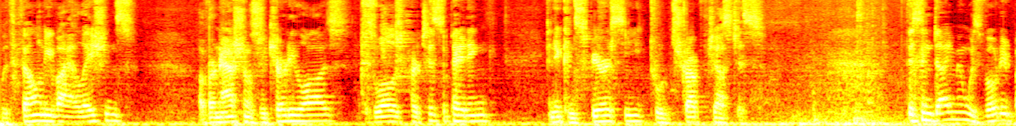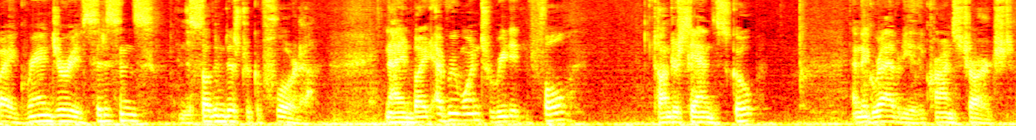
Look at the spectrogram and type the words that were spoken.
with felony violations of our national security laws, as well as participating in a conspiracy to obstruct justice. This indictment was voted by a grand jury of citizens in the Southern District of Florida. And I invite everyone to read it in full to understand the scope and the gravity of the crimes charged.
